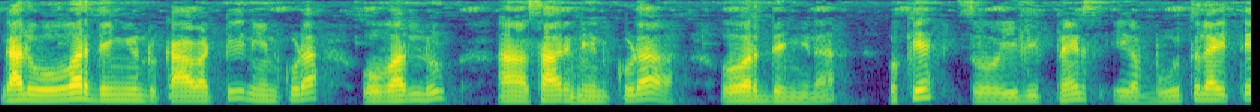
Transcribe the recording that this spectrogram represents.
వాళ్ళు ఓవర్ దెంగిండ్రు కాబట్టి నేను కూడా ఓవర్లు సారీ నేను కూడా ఓవర్ దెంగిన ఓకే? సో ఇది ఫ్రెండ్స్ ఇక బూతులు అయితే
